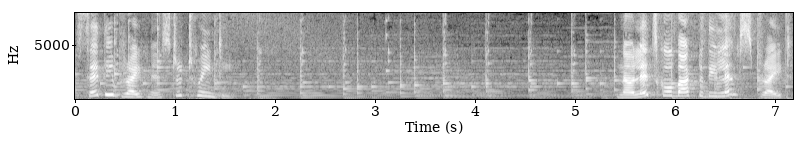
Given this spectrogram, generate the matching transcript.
set the brightness to 20. Now let's go back to the lamp sprite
